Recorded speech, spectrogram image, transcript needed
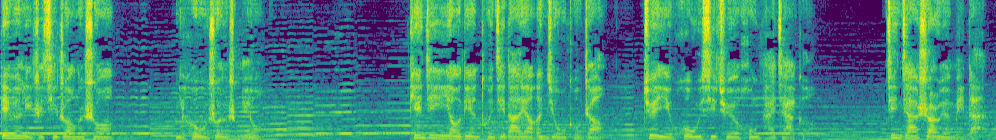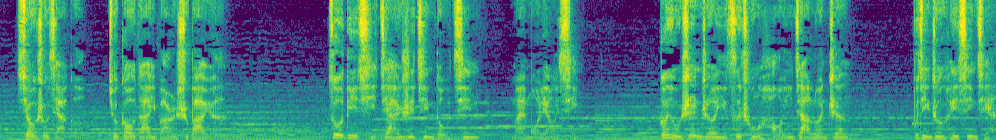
店员理直气壮地说。你和我说有什么用？天津一药店囤积大量 N95 口罩，却以货物稀缺哄抬价格，进价十二元每袋，销售价格却高达一百二十八元。坐地起价，日进斗金，埋没良心。更有甚者，以次充好，以假乱真，不仅挣黑心钱，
